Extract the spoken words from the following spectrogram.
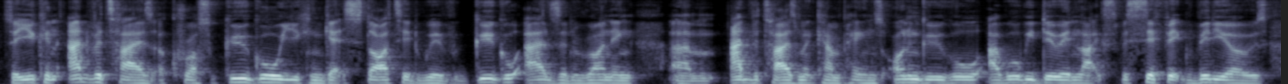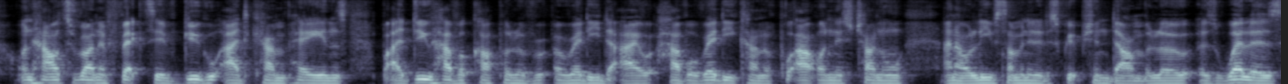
So you can advertise across Google. You can get started with Google ads and running um, advertisement campaigns on Google. I will be doing like specific videos on how to run effective Google ad campaigns, but I do have a couple of already that I have already kind of put out on this channel and I'll leave some in the description down below as well as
